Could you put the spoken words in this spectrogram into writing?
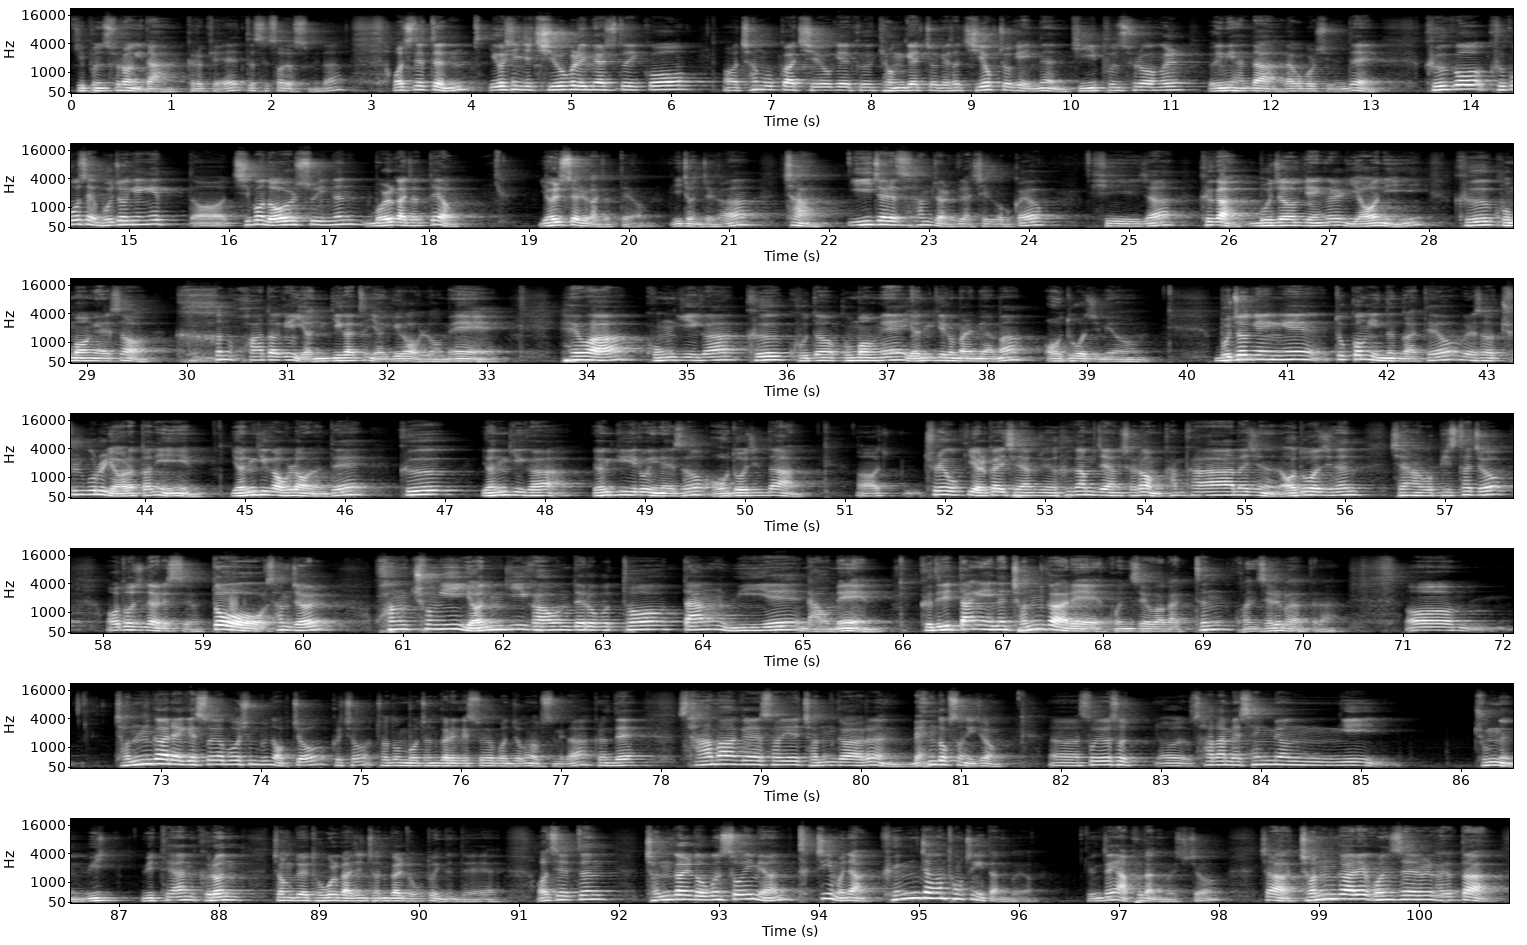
깊은 수렁이다. 그렇게 뜻을 써줬습니다. 어찌됐든 이것이 이제 지옥을 의미할 수도 있고 어, 천국과 지옥의 그 경계 쪽에서 지옥 쪽에 있는 깊은 수렁을 의미한다라고 볼 수 있는데 그거 그곳에 무적행이 어, 집어 넣을 수 있는 뭘 가졌대요? 열쇠를 가졌대요. 이 존재가 자 2절에서 3절 우리 같이 읽어볼까요? 시작 그가 무적행을 여니 그 구멍에서 큰 화덕의 연기 같은 연기가 올라오매 해와 공기가 그 구더, 구멍의 연기로 말미암아 어두워지며 무적행에 뚜껑이 있는 것 같아요. 그래서 출구를 열었더니 연기가 올라오는데 그 연기가 연기로 인해서 어두워진다. 어, 출애굽기 열 가지 재앙 중에 흑암 재앙처럼 캄캄해지는 어두워지는 재앙하고 비슷하죠. 어두워진다 그랬어요. 또 3절 황충이 연기 가운데로부터 땅 위에 나오매 그들이 땅에 있는 전갈의 권세와 같은 권세를 받았더라. 어, 전갈에게 쏘여보신 분 없죠? 그렇죠? 저도 뭐 전갈에게 쏘여본 적은 없습니다. 그런데 사막에서의 전갈은 맹독성이죠. 어, 쏘여서 어, 사람의 생명이 죽는 위, 위태한 그런 정도의 독을 가진 전갈 독도 있는데 어쨌든 전갈 독은 쏘이면 특징이 뭐냐? 굉장한 통증이 있다는 거예요. 굉장히 아프다는 것이죠. 자, 전갈의 권세를 가졌다.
